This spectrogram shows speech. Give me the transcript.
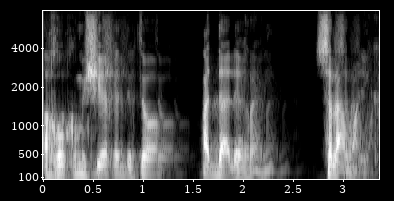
أخوكم الشيخ الدكتور عدالي غريمي السلام عليكم.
